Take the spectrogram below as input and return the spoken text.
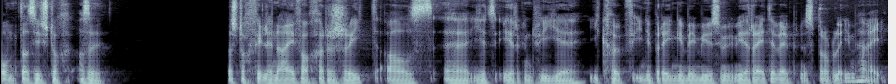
Und das ist doch, also, das ist doch viel ein einfacherer Schritt, als äh, jetzt irgendwie in die Köpfe reinbringen, wir müssen mit mir reden, wenn wir ein Problem haben.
